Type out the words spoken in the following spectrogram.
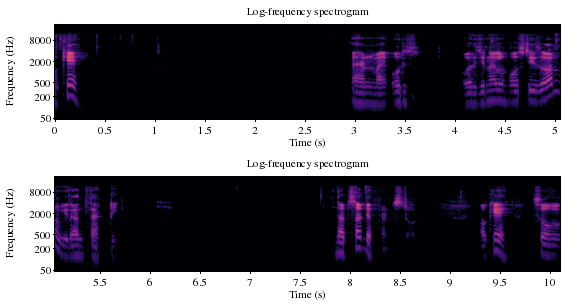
Okay. And my original host is on VLAN 30. That's a different story. Okay, so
